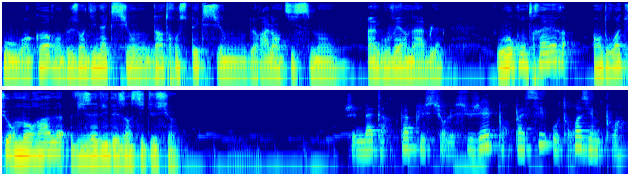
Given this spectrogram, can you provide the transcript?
ou encore en besoin d'inaction, d'introspection, de ralentissement, ingouvernable, ou au contraire en droiture morale vis-à-vis des institutions. Je ne m'attarde pas plus sur le sujet pour passer au troisième point.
